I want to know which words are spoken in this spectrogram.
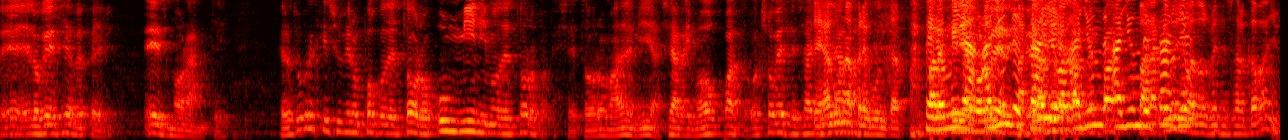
eh, lo que decía Pepe, es morante. Pero tú crees que si hubiera un poco de toro, un mínimo de toro, porque ese toro, madre mía, se arrimó, ¿cuánto? ¿Ocho veces allí? Te hago una pregunta. Pero mira, hay un detalle, "Oye, hay un, en paz". hay un ¿Para qué lo detalle... lleva dos veces al caballo?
